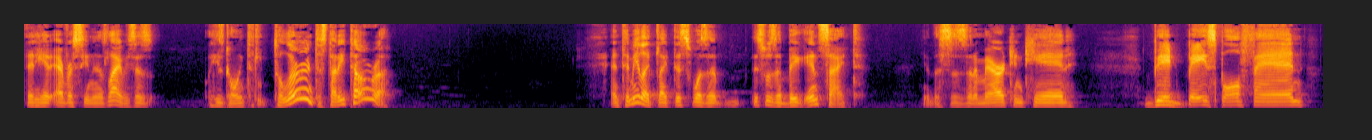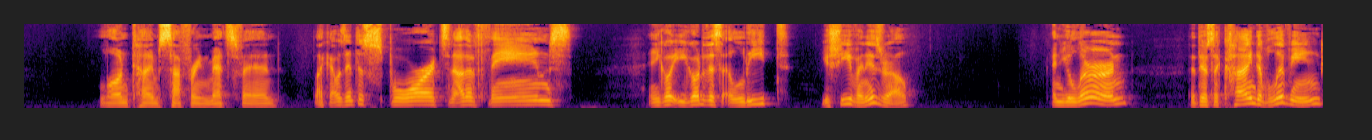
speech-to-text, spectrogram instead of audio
that he had ever seen in his life. He says, he's going to, to learn, to study Torah. And to me, like, like this was a, this was a big insight. This is an American kid, big baseball fan, longtime suffering Mets fan. like I was into sports and other things. And you go, you go to this elite yeshiva in Israel and you learn that there's a kind of living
